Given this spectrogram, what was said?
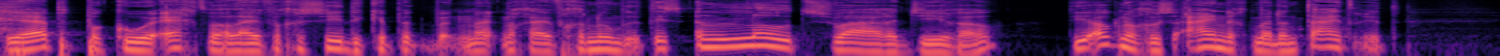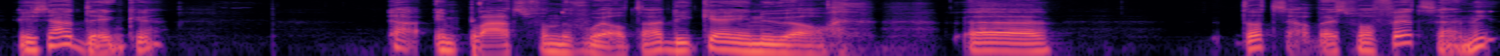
Je hebt het parcours echt wel even gezien. Ik heb het net nog even genoemd. Het is een loodzware Giro. Die ook nog eens eindigt met een tijdrit. Je zou denken, ja, in plaats van de Vuelta, die ken je nu wel. Eh, dat zou best wel vet zijn, niet?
